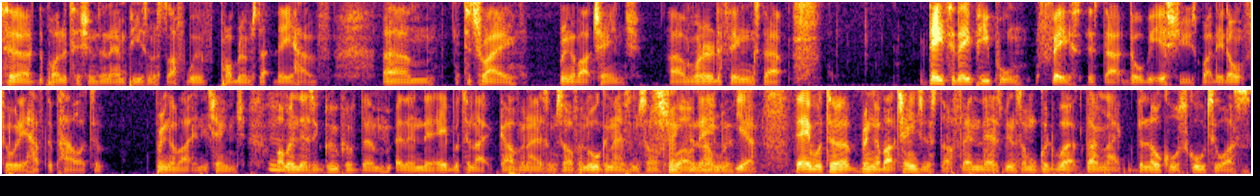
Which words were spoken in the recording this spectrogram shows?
to the politicians and the MPs and stuff with problems that they have um, to try bring about change. Um, one of the things that day to day people face is that there will be issues, but they don't feel they have the power to bring about any change. But Mm. when there's a group of them and then they're able to like galvanize themselves and organize themselves well, Strength in they're able, numbers. yeah, they're able to bring about change and stuff. And there's been some good work done. Like the local school to us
